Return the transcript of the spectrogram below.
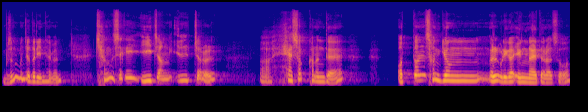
무슨 문제들이 있냐면, 창세기 2장 1절을 아, 해석하는데 어떤 성경을 우리가 읽나에 따라서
